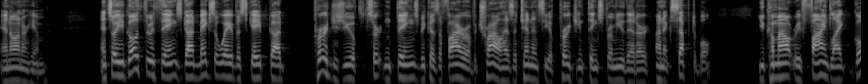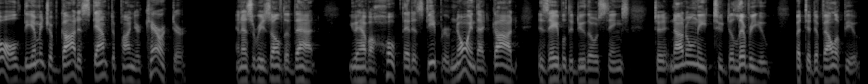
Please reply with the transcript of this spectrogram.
and honor him. And so you go through things, God makes a way of escape, God purges you of certain things because the fire of a trial has a tendency of purging things from you that are unacceptable. You come out refined like gold. The image of God is stamped upon your character. And as a result of that, you have a hope that is deeper, knowing that God is able to do those things to not only to deliver you, but to develop you.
